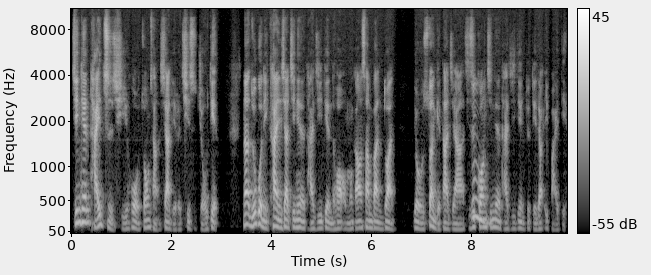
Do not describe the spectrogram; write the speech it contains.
今天台指期货中场下跌了七十九点。那如果你看一下今天的台积电的话，我们刚刚上半段有算给大家，其实光嗯今天的台积电就跌掉一百点。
